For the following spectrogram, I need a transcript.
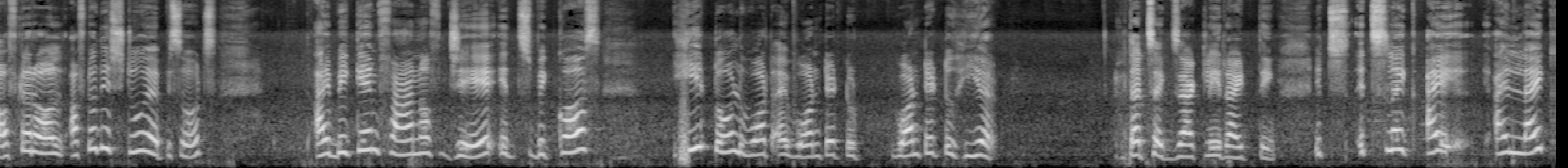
after all after these two episodes I became fan of Jay. It's because he told what I wanted to wanted to hear. That's exactly right thing. It's it's like I I like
